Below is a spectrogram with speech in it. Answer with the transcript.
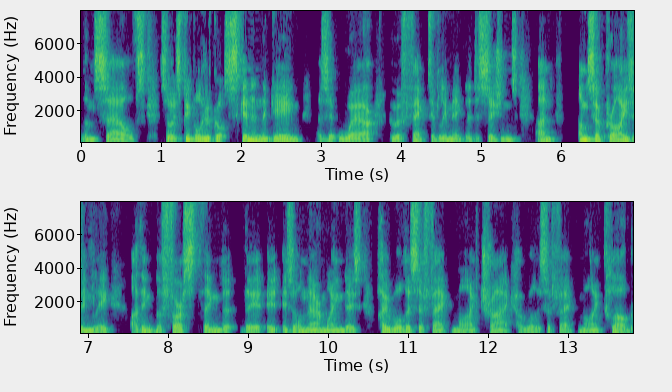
themselves. So it's people who've got skin in the game, as it were, who effectively make the decisions. And unsurprisingly, I think the first thing that they, is on their mind is how will this affect my track? How will this affect my club?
